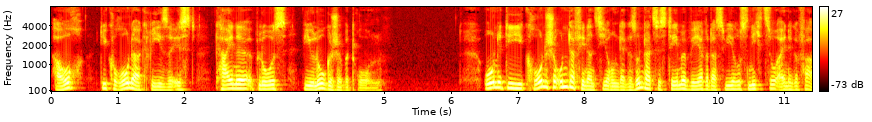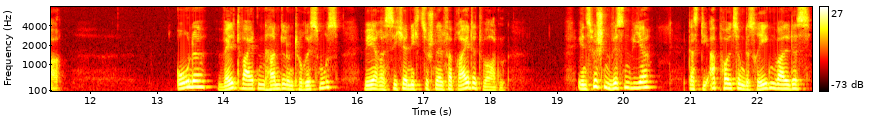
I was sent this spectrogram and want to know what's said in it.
Auch die Corona-Krise ist keine bloß biologische Bedrohung. Ohne die chronische Unterfinanzierung der Gesundheitssysteme wäre das Virus nicht so eine Gefahr. Ohne weltweiten Handel und Tourismus wäre es sicher nicht so schnell verbreitet worden. Inzwischen wissen wir, dass die Abholzung des Regenwaldes,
